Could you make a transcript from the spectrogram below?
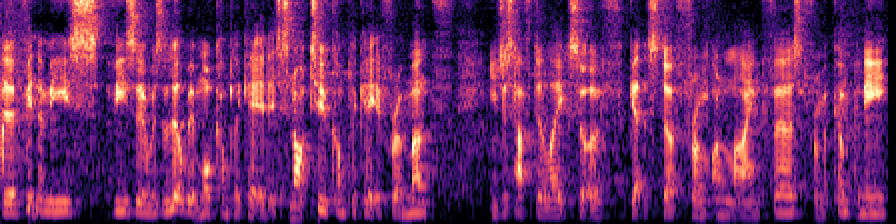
The Vietnamese visa was a little bit more complicated. It's not too complicated for a month. You just have to like sort of get the stuff from online first from a company.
